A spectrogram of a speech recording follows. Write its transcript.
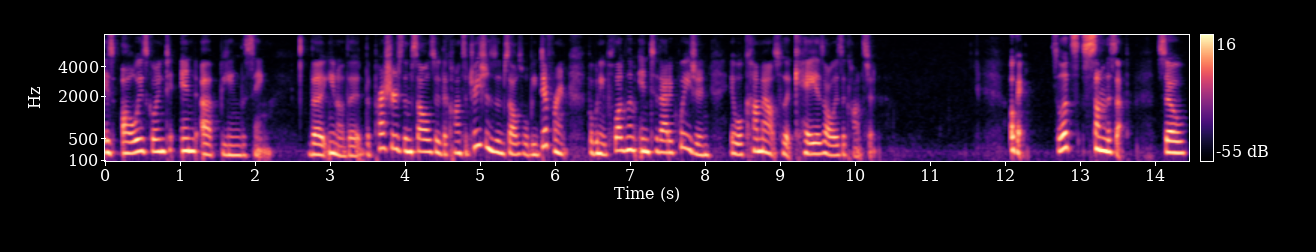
is always going to end up being the same the you know the the pressures themselves or the concentrations themselves will be different but when you plug them into that equation it will come out so that k is always a constant. Okay so let's sum this up. So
